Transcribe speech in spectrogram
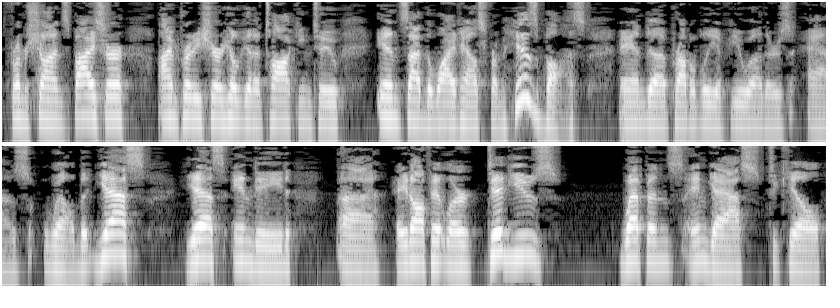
from Sean Spicer. I'm pretty sure he'll get a talking to inside the White House from his boss and uh, probably a few others as well. But yes, yes, indeed, uh, Adolf Hitler did use weapons and gas to kill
